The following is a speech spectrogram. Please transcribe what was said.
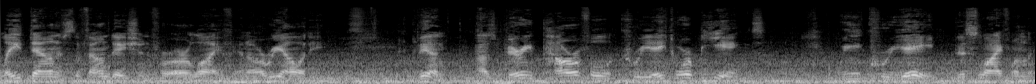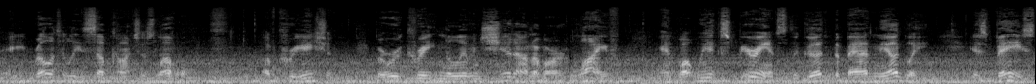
laid down as the foundation for our life and our reality. Then as very powerful creator beings, we create this life on a relatively subconscious level of creation. But we're creating the living shit out of our life, and what we experience, the good, the bad, and the ugly, is based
